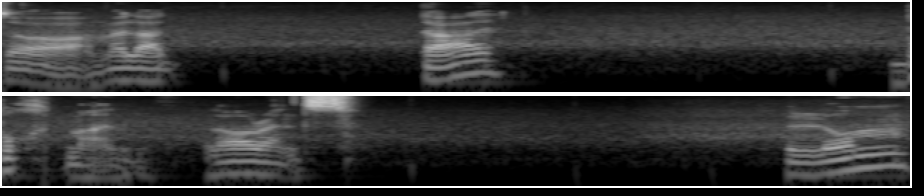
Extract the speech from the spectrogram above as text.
So, Möller, Dahl, Buchtmann, Lawrence, Blum,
